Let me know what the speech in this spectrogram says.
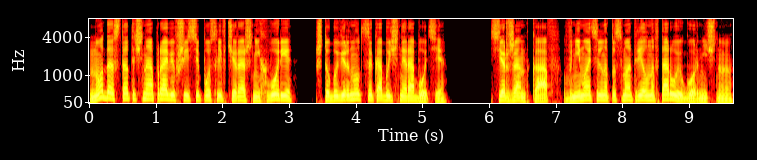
но достаточно оправившийся после вчерашней хвори, чтобы вернуться к обычной работе. Сержант Каф внимательно посмотрел на вторую горничную,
